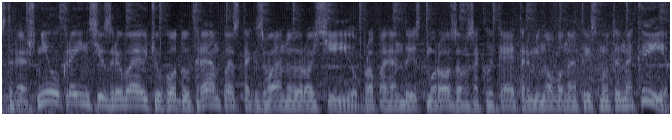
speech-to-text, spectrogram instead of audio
Страшні українці зривають угоду Трампа з так званою Росією. Пропагандист Морозов закликає терміново натиснути на Київ.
